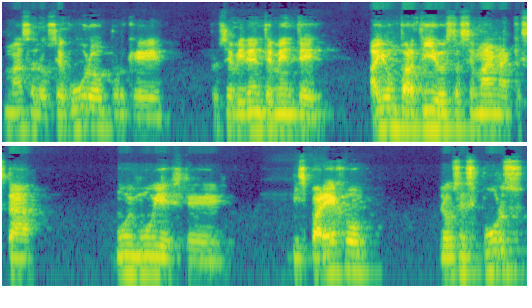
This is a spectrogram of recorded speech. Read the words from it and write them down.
más a lo seguro porque, pues evidentemente, hay un partido esta semana que está muy, muy este, disparejo. Los Spurs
